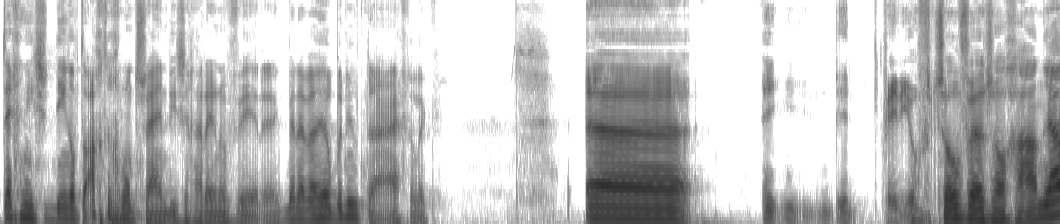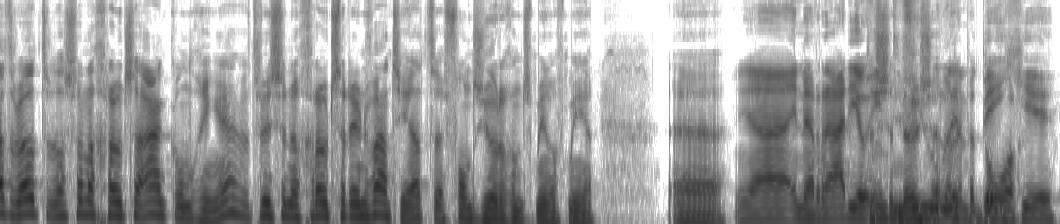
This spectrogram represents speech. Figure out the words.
technische dingen op de achtergrond zijn die ze gaan renoveren. Ik ben er wel heel benieuwd naar eigenlijk. Eh, ik, ik weet niet of het zover zal gaan. Ja, het was, het was wel een grootste aankondiging, hè? Tenminste, een grootste renovatie. had uh, Fons Jurgens min of meer. Eh, Ja, in een radio-interview een beetje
